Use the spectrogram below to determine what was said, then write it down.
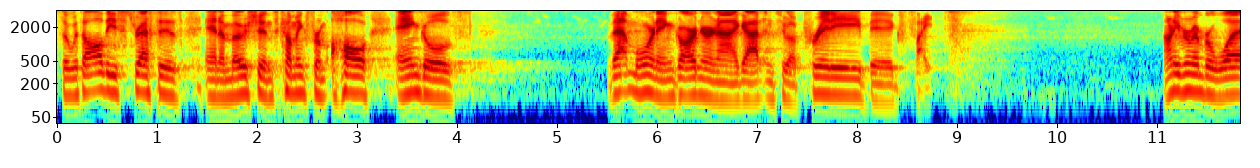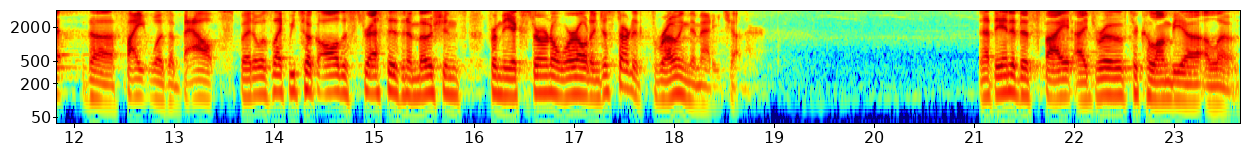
So, with all these stresses and emotions coming from all angles, that morning, Gardner and I got into a pretty big fight. I don't even remember what the fight was about, but it was like we took all the stresses and emotions from the external world and just started throwing them at each other. And at the end of this fight, I drove to Columbia alone.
